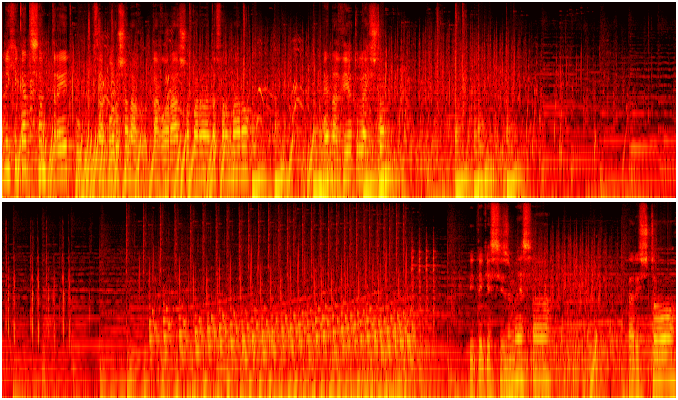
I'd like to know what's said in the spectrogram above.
Αν είχε κάτι σαν trade που θα μπορούσα να τα αγοράσω παρά να τα φαρμάρω. Ένα-δύο τουλάχιστον. Μπείτε και εσείς μέσα. Ευχαριστώ.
